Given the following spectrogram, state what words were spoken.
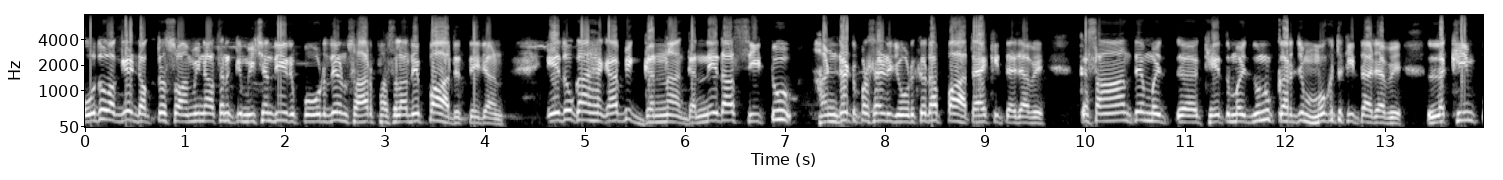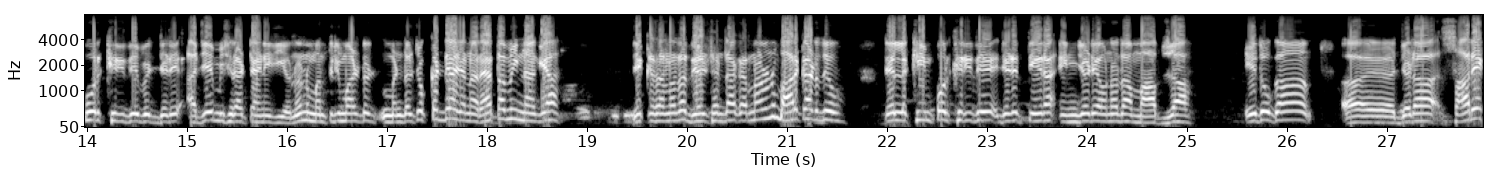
ਉਦੋਂ ਅੱਗੇ ਡਾਕਟਰ ਸਵਾਮੀਨਾਥਨ ਕਮਿਸ਼ਨ ਦੀ ਰਿਪੋਰਟ ਦੇ ਅਨੁਸਾਰ ਫਸਲਾਂ ਦੇ ਭਾਅ ਦਿੱਤੇ ਜਾਣ। ਇਹਦੋਂ ਕਹਾ ਹੈਗਾ ਵੀ ਗੰਨਾ ਗੰਨੇ ਦਾ C2 100% ਜੋੜ ਕੇ ਉਹਦਾ ਭਾਅ ਤੈਅ ਕੀਤਾ ਜਾਵੇ। ਕਿਸਾਨ ਤੇ ਮਜ਼- ਖੇਤ ਮਜ਼ਦੂਰ ਨੂੰ ਕਰਜ਼ ਮੁਕਤ ਕੀਤਾ ਜਾਵੇ। ਲਖੀਮਪੁਰ ਖਰੀਦੇ ਵਿੱਚ ਜਿਹੜੇ ਅਜੇ ਮਿਸ਼ਰਾ ਟੈਣੀ ਜੀ ਉਹਨਾਂ ਨੂੰ ਮੰਤਰੀ ਮੰਡਲ ਮੰਡਲ ਚੋਂ ਕੱਢਿਆ ਜਾਣਾ, ਰਹਿਤਾ ਮਹੀਨਾ ਗਿਆ। ਜੇ ਕਿਸਾਨਾਂ ਦਾ ਦਿਲ ਠੰਡਾ ਕਰਨਾ, ਉਹਨਾਂ ਨੂੰ ਬਾਹਰ ਕੱਢ ਦਿਓ। ਤੇ ਲਖੀਮਪੁਰ ਖੀਰੀ ਦੇ ਜਿਹੜੇ 13 ਇੰਜਰਡ ਆ, ਉਹਨਾਂ ਦਾ ਮੁਆਵਜ਼ਾ। ਇਹ ਤੋਂ ਗਾਂ ਜਿਹੜਾ ਸਾਰੇ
